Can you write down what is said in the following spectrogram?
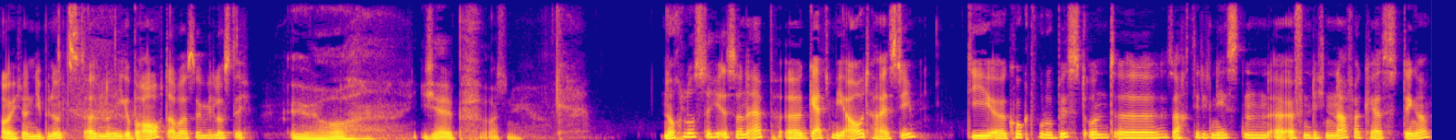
Habe ich noch nie benutzt, also noch nie gebraucht, aber ist irgendwie lustig. Ja, Yelp, weiß nicht. Noch lustig ist so eine App, äh, Get Me Out heißt die. Die äh, guckt, wo du bist und äh, sagt dir die nächsten äh, öffentlichen Nahverkehrsdinger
